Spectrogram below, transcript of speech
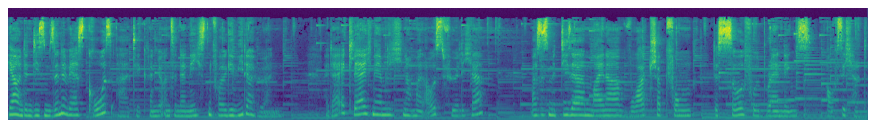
Ja, und in diesem Sinne wäre es großartig, wenn wir uns in der nächsten Folge wiederhören. Da erkläre ich nämlich nochmal ausführlicher, was es mit dieser meiner Wortschöpfung des Soulful Brandings auf sich hat.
